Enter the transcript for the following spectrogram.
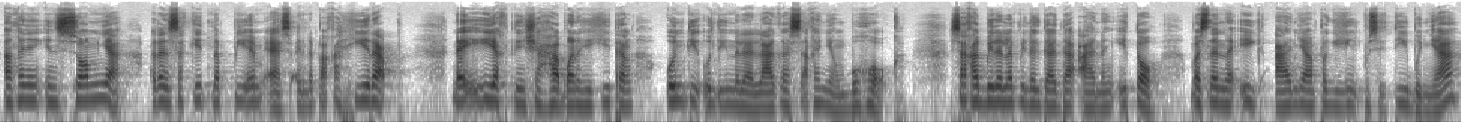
Ang kanyang insomnia at ang sakit na PMS ay napakahirap. Naiiyak din siya habang nakikitang unti-unting nalalagas ang kanyang buhok. Sa kabila ng pinagdadaanan ito, mas nanaig-an niya ang pagiging positibo niya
